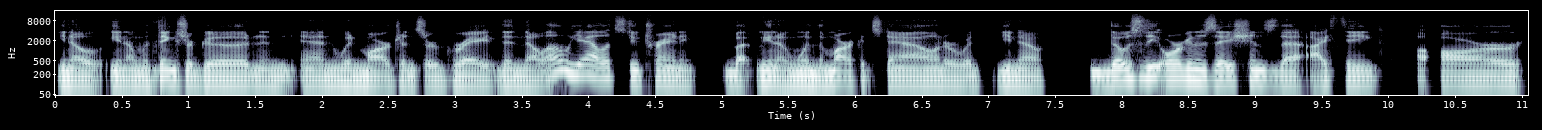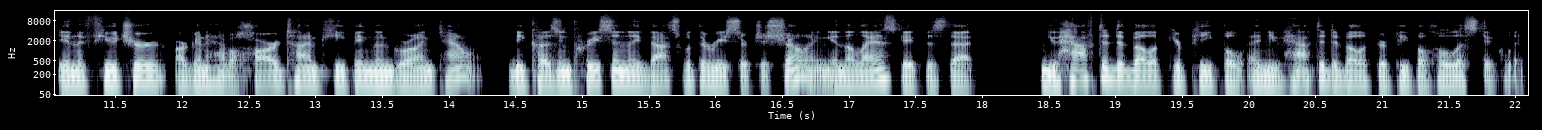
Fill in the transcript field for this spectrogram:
you know, you know, when things are good and, and when margins are great, then they'll, oh yeah, let's do training. But, you know, when the market's down or when, you know, those are the organizations that I think are in the future are going to have a hard time keeping and growing talent because increasingly that's what the research is showing in the landscape is that you have to develop your people and you have to develop your people holistically.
